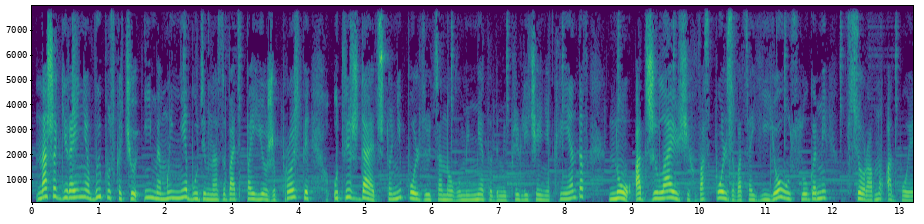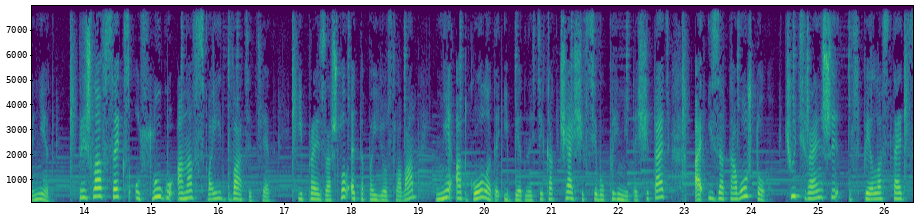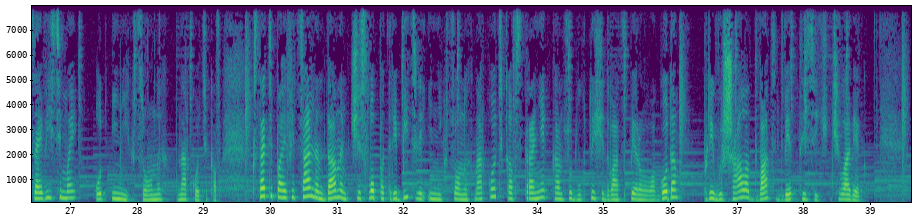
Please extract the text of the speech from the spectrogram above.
Наша героиня выпуска, чье имя мы не будем называть по ее же просьбе, утверждает, что не пользуется новыми методами привлечения клиентов, но от желающих воспользоваться ее услугами все равно отбоя нет. Пришла в секс-услугу она в свои 20 лет, и произошло это, по ее словам, не от голода и бедности, как чаще всего принято считать, а из-за того, что чуть раньше успела стать зависимой от инъекционных наркотиков. Кстати, по официальным данным, число потребителей инъекционных наркотиков в стране к концу 2021 года превышало 22 тысячи человек.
